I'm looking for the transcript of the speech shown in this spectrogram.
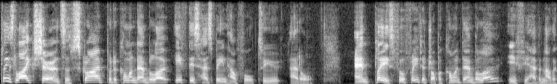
Please like, share and subscribe. Put a comment down below if this has been helpful to you at all. And please feel free to drop a comment down below if you have another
